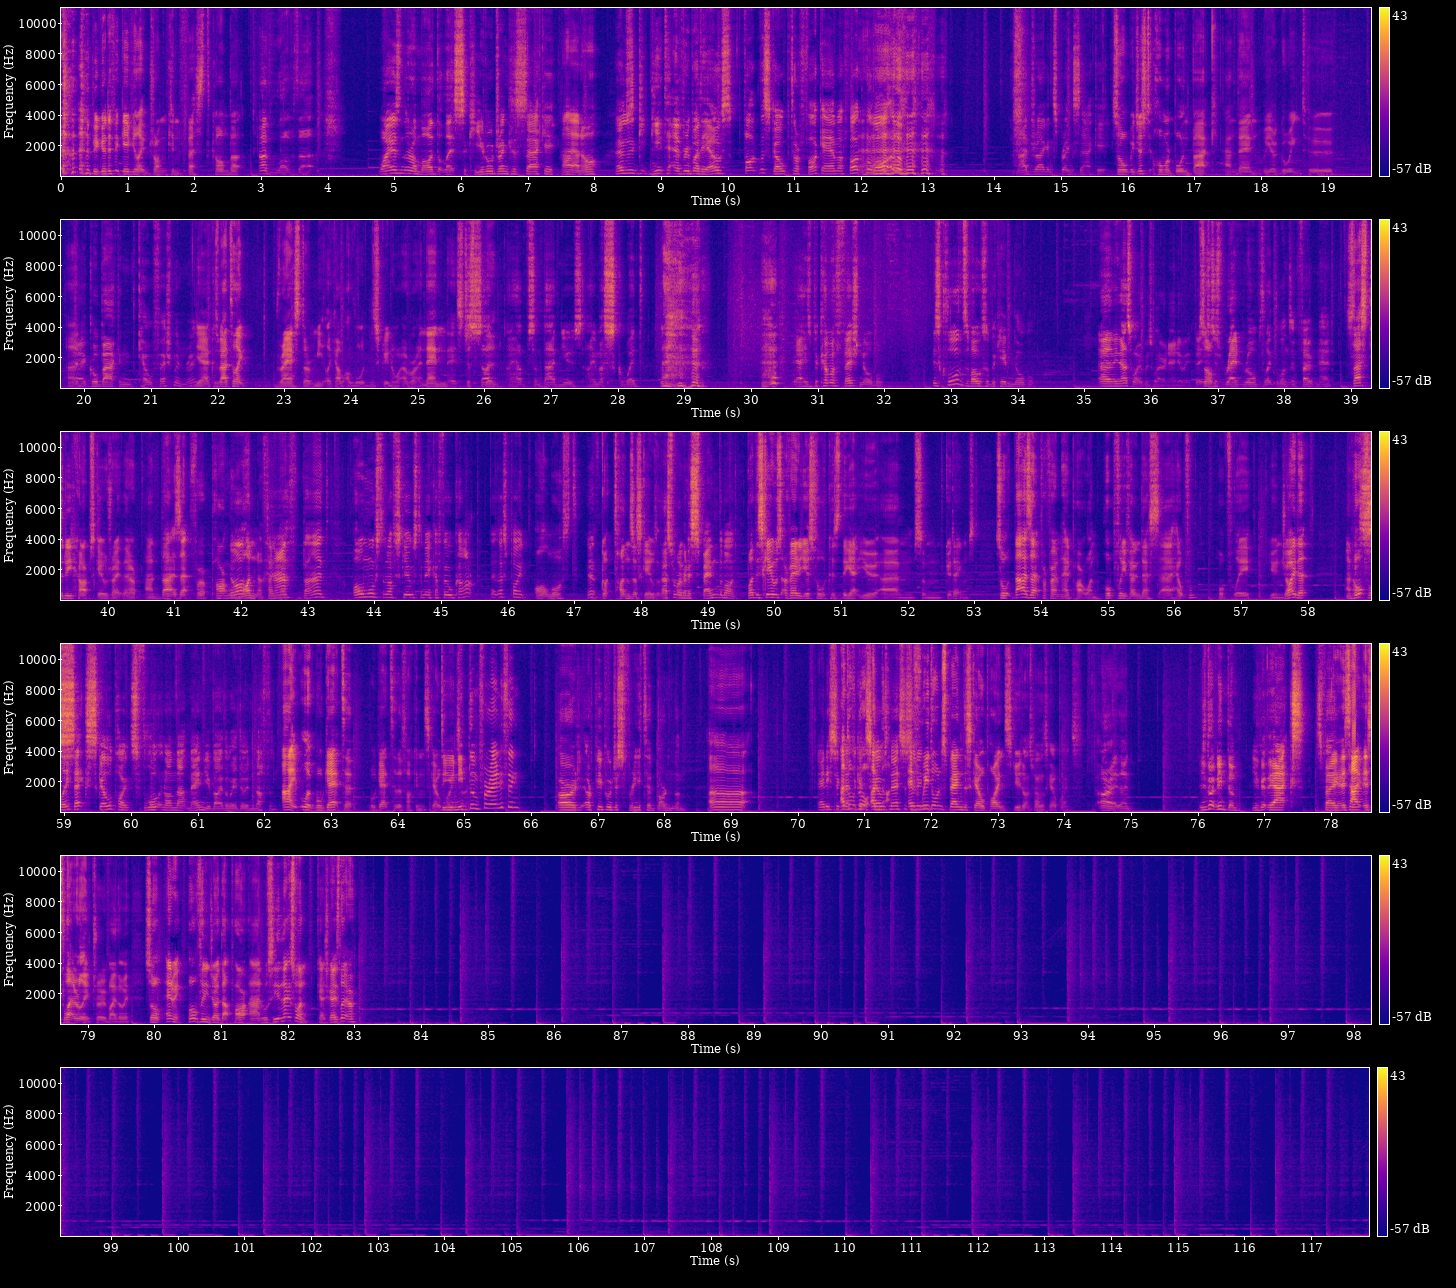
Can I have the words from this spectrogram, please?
It'd be good if it gave you like drunken fist combat. I'd love that. Why isn't there a mod that lets Sekiro drink his sake? Aye, I know. I just get to everybody else. Fuck the sculptor, fuck Emma, fuck the lot of them. Mad Dragon Spring Sake. So we just homeward boned back, and then we are going to, uh, Uh, go back and kill Fishman, right? yeah, because we had to like rest or meet like a, a loading screen or whatever, and then it's just Son, I have some bad news. I'm a squid. yeah, he's become a fish noble. His clothes have also become noble. Uh, I mean, that's what he was wearing anyway, but So- it's just red robes like the ones in Fountainhead. So that's three carp scales right there, and that is it for part Not one of Fountainhead. half bad. Almost enough scales to make a full carp at this point. Almost. Yep. We've got tons of scales at That's what we're going to spend them on. But the scales are very useful because they get you um, some good items. So that is it for Fountainhead Part 1. Hopefully you found this uh, helpful. Hopefully you enjoyed it. And hopefully... Six skill points floating on that menu, by the way, doing nothing. Aye, look, we'll get to it. We'll get to the fucking skill points. Do you need right? them for anything? Or are people just free to burn them? Uh, Any I don't significant know. skills Um, necessary? If we don't spend the skill points, you don't spend the skill points. Alright then. You don't need them. You've got the axe. It's fine. It's, it's literally true, by the way. So, anyway, hopefully you enjoyed that part, and we'll see you in the next one. Catch you guys later.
